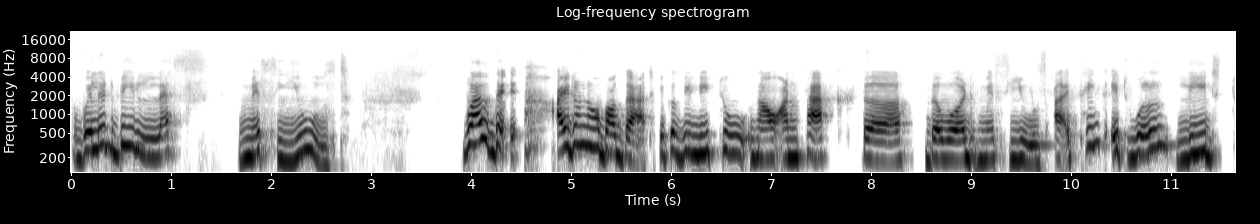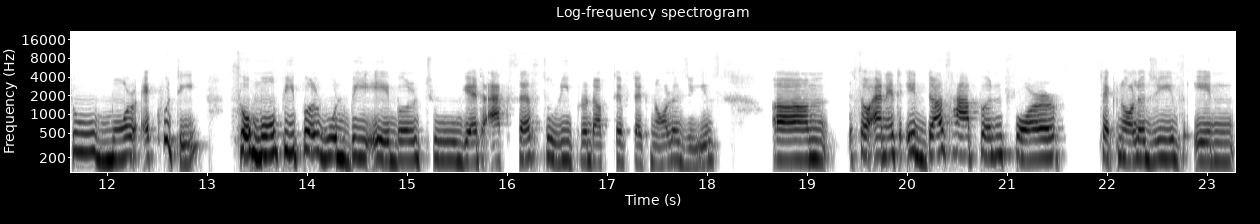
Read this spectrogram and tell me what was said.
will it be less misused well, I don't know about that because we need to now unpack the, the word misuse. I think it will lead to more equity. So more people would be able to get access to reproductive technologies. Um, so, and it, it does happen for technologies in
